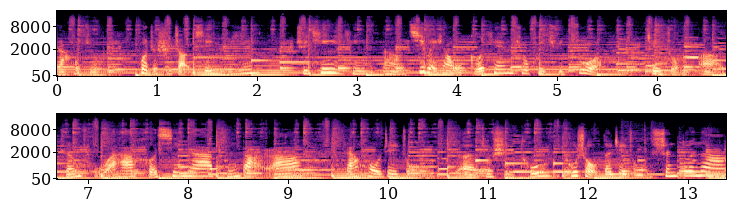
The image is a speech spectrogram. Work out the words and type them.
然后就或者是找一些语音。去听一听嗯，基本上我隔天就会去做这种呃卷腹啊、核心啊、平板儿啊，然后这种呃就是徒徒手的这种深蹲啊，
